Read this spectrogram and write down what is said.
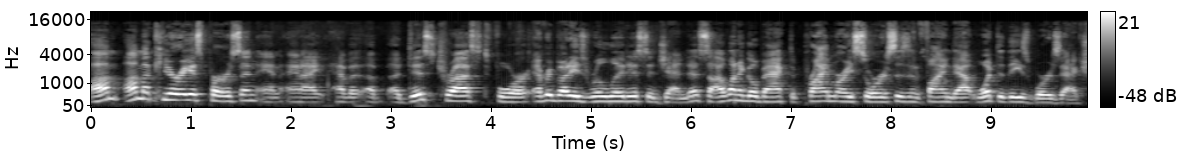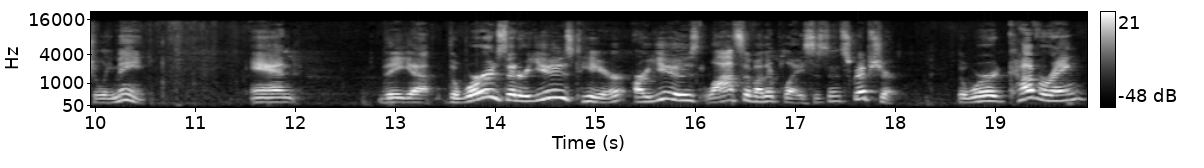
I'm, I'm a curious person and, and I have a, a, a distrust for everybody's religious agenda, so I want to go back to primary sources and find out what do these words actually mean. And the, uh, the words that are used here are used lots of other places in Scripture. The word covering,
